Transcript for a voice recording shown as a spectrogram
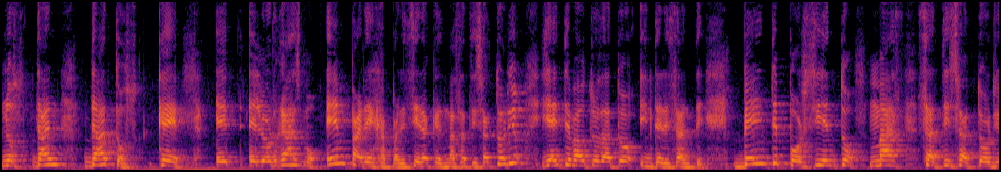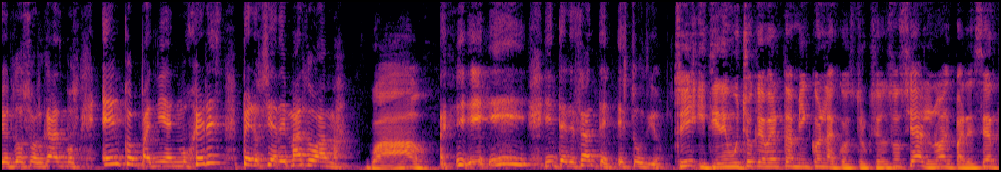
nos dan datos que eh, el orgasmo en pareja pareciera que es más satisfactorio y ahí te va otro dato interesante, 20% más satisfactorios los orgasmos en compañía en mujeres, pero si además lo ama. ¡Wow! Interesante estudio. Sí, y tiene mucho que ver también con la construcción social, ¿no? Al parecer,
